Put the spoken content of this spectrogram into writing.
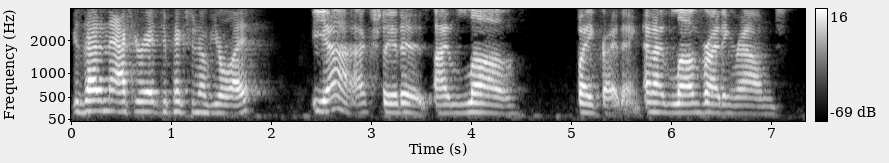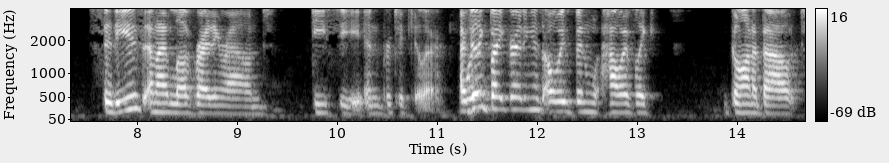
Is that an accurate depiction of your life? Yeah, actually it is. I love bike riding and I love riding around cities and I love riding around DC in particular. I feel like bike riding has always been how I've like gone about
